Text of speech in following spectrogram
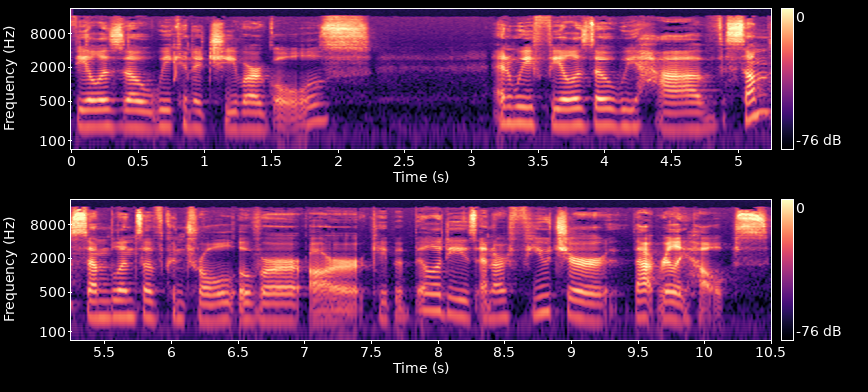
feel as though we can achieve our goals and we feel as though we have some semblance of control over our capabilities and our future, that really helps.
